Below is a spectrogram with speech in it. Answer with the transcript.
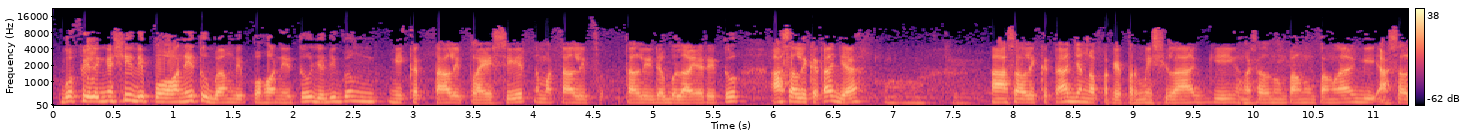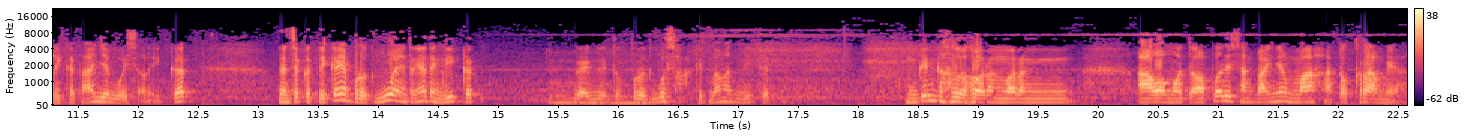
gue feelingnya sih di pohon itu bang di pohon itu. Jadi gue ngikat tali plyseed sama tali tali double layer itu asal ikat aja. Oh, asal ikat aja nggak pakai permisi lagi nggak asal numpang numpang lagi. Asal ikat aja gue asal ikat dan seketika ya perut gue yang ternyata yang diikat kayak gitu perut gue sakit banget diikat mungkin kalau orang-orang awam atau apa disangkanya mah atau kram ya.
